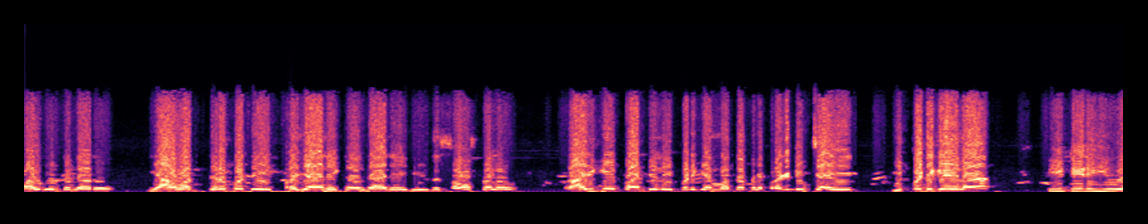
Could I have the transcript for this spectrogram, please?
పాల్గొంటున్నారు. యావత్ తిరుపతి ప్రజానీకం కానీ వివిధ సంస్థలు రాజకీయ పార్టీలు ఇప్పటికే మద్దతును ప్రకటించాయి. ఇప్పటికైనా టిటిడి ఈఓ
